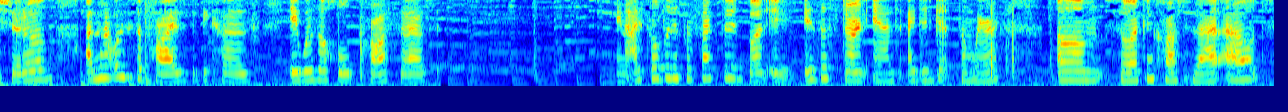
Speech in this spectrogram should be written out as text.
Should have. I'm not really surprised because it was a whole process and I still didn't perfect it, but it is a start and I did get somewhere. Um, so I can cross that out.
